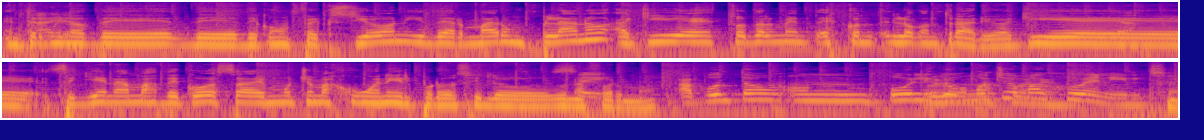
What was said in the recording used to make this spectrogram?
en términos Ah, ya. de, de- de confección y de armar un plano. Aquí es totalmente es con- lo contrario. Aquí eh, se llena más de cosas, es mucho más juvenil, por decirlo de una Sí. forma. Apunta a un, un público más mucho más juvenil. Sí.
